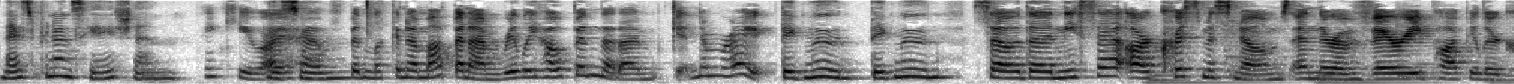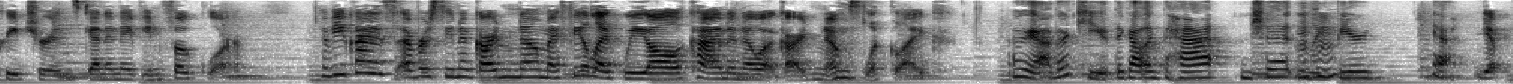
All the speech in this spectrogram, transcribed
Nice pronunciation. Thank you. I Awesome. have um, been looking them up and I'm really hoping that I'm getting them right. Big mood, big mood. So, the Nisse are Christmas gnomes, and they're a very popular creature in Scandinavian folklore. Have you guys ever seen a garden gnome? I feel like we all kind of know what garden gnomes look like. Oh yeah, they're cute. They got like the hat and shit and like mm-hmm. beard. Yeah. Yep.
